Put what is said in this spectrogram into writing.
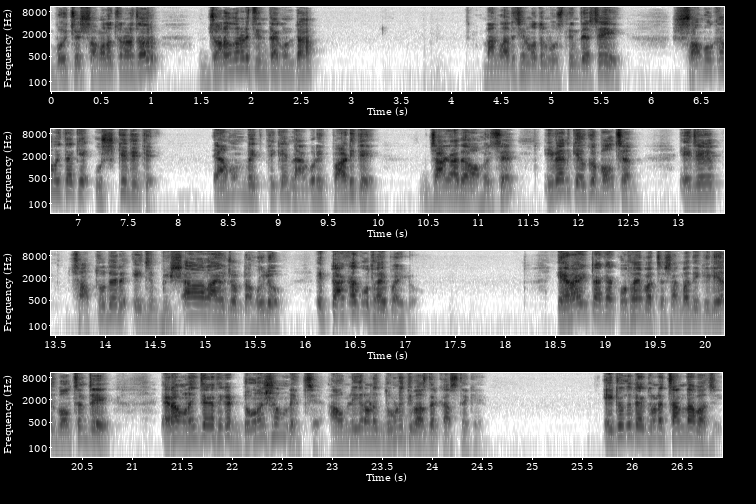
বইছে সমালোচনার জ্বর, জনগণের চিন্তা কোনটা? বাংলাদেশের মতন মুসলিম দেশে সমকামিতাকে উস্কে দিতে এমন ব্যক্তিকে নাগরিক পার্টিতে জায়গা দেওয়া হয়েছে। ইভেন কেউ কেউ বলছেন এই যে ছাত্রদের এই যে বিশাল আয়োজনটা হইল এই টাকা কোথায় পাইলো? এরাই টাকা কোথায় পাচ্ছে? সাংবাদিক ইলিয়াস বলছেন যে এরা অনেক জায়গা থেকে ডোনেশন নিচ্ছে। আওয়ামী লীগের অনেক দুর্নীতিবাজদের কাছ থেকে। এইটা কিন্তু এক ধরনের চান্দাবাজি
